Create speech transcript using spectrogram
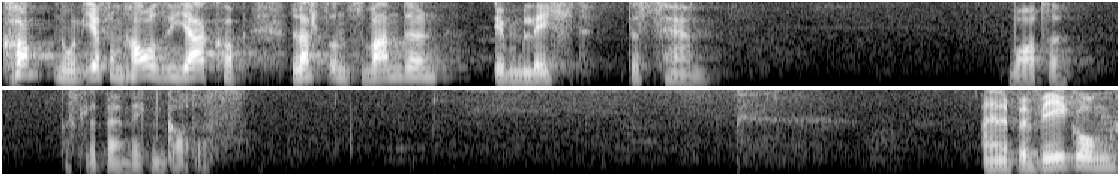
Kommt nun, ihr vom Hause Jakob, lasst uns wandeln im Licht des Herrn. Worte des lebendigen Gottes. Eine Bewegung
